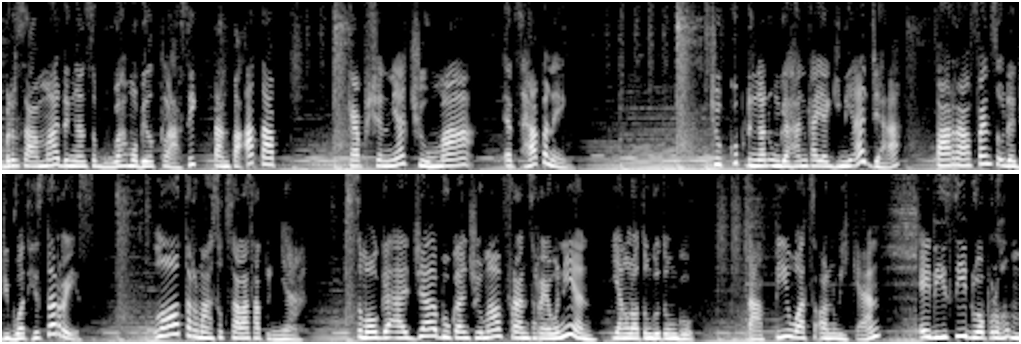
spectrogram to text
bersama dengan sebuah mobil klasik tanpa atap. Captionnya cuma "It's happening". Cukup dengan unggahan kayak gini aja, para fans udah dibuat histeris. Lo termasuk salah satunya. Semoga aja bukan cuma Friends Reunion yang lo tunggu-tunggu. Tapi What's on Weekend, edisi 24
